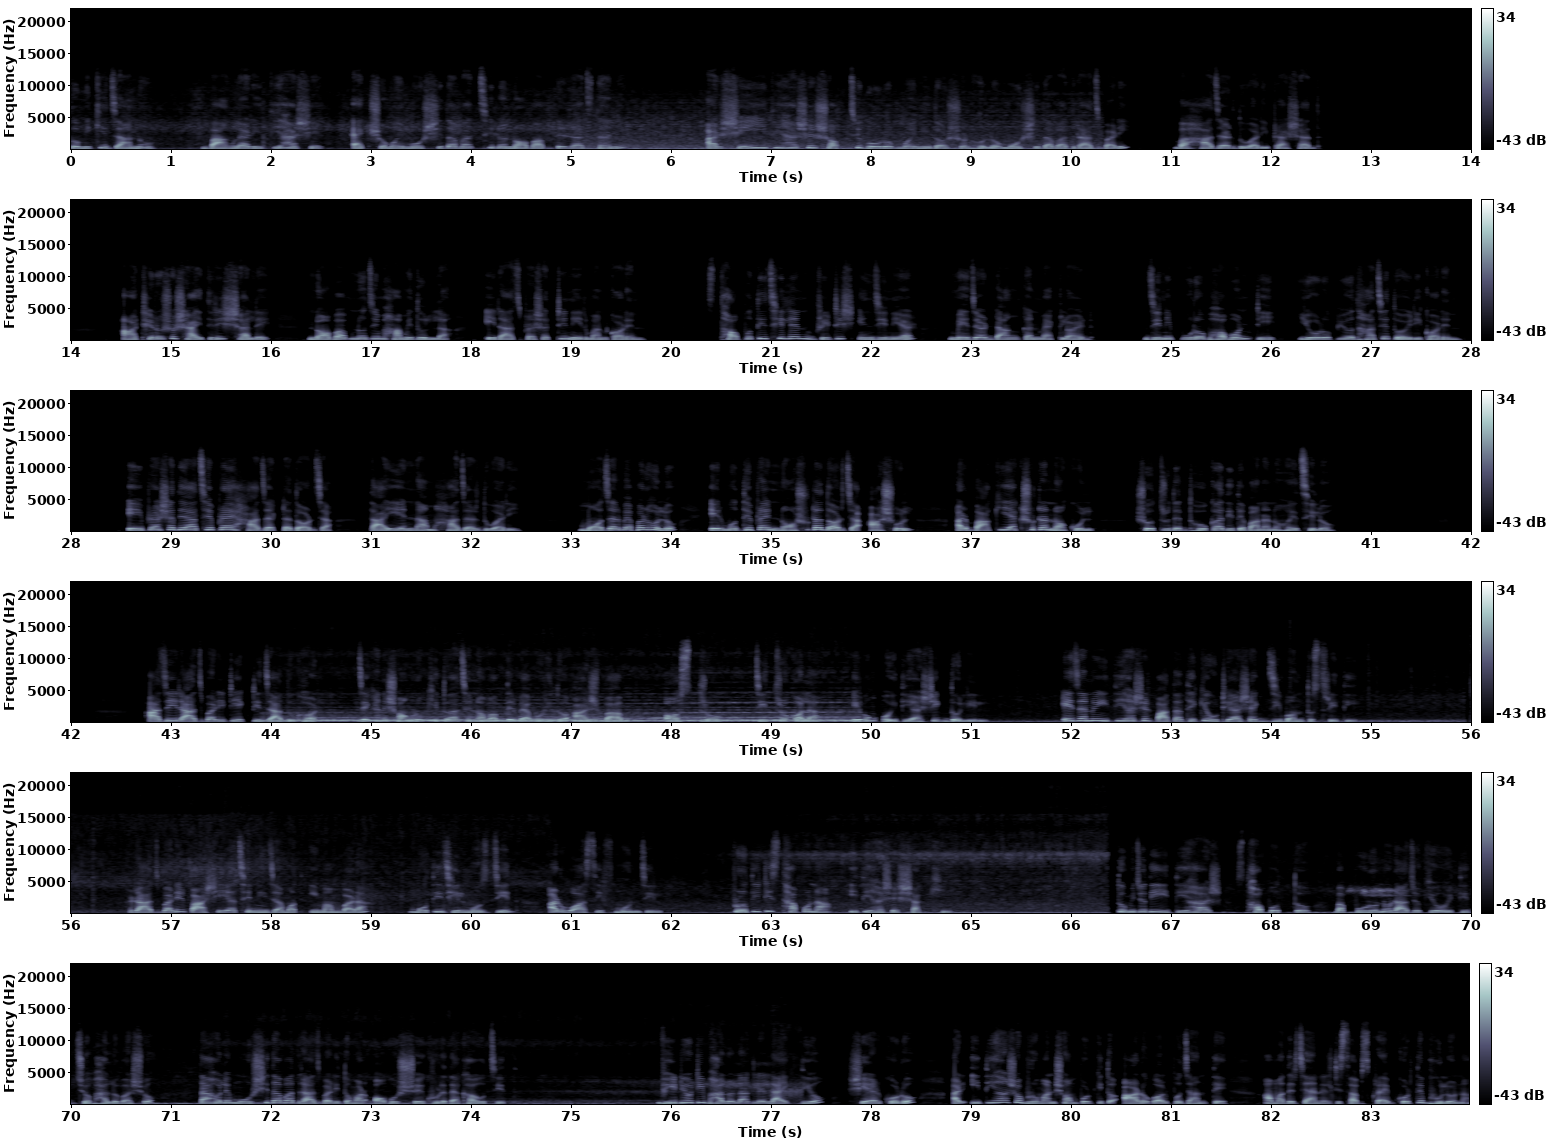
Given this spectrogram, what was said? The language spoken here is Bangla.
তুমি কি জানো, বাংলার ইতিহাসে একসময় মুর্শিদাবাদ ছিল নবাবদের রাজধানী? আর সেই ইতিহাসের সবচেয়ে গৌরবময় নিদর্শন হল মুর্শিদাবাদ রাজবাড়ি বা হাজার দুয়ারি প্রাসাদ। আঠেরোশো সালে নবাব নজিম হামিদুল্লাহ এই রাজপ্রাসাদটি নির্মাণ করেন। স্থপতি ছিলেন British engineer major Duncan McLeod, যিনি পুরো ভবনটি ইউরোপীয় ধাঁচে তৈরি করেন। এই প্রাসাদে আছে প্রায় হাজারটা দরজা, তাই এর নাম হাজার দুয়ারি। মজার ব্যাপার হল, এর মধ্যে প্রায় নশোটা দরজা আসল আর বাকি একশোটা নকল, শত্রুদের ধোকা দিতে বানানো হয়েছিল। আজ এই রাজবাড়িটি একটি জাদুঘর, যেখানে সংরক্ষিত আছে নবাবদের ব্যবহৃত আসবাব, অস্ত্র, চিত্রকলা এবং ঐতিহাসিক দলিল। এ যেন ইতিহাসের পাতা থেকে উঠে আসা এক জীবন্ত স্মৃতি। রাজবাড়ির পাশেই আছে নিজামত ইমামবাড়া, মতিঝিল মসজিদ আর ওয়াসিফ মঞ্জিল। প্রতিটি স্থাপনা ইতিহাসের সাক্ষী। তুমি যদি ইতিহাস, স্থপত্য বা পুরনো রাজকীয় ঐতিহ্য ভালোবাসো, তাহলে মুর্শিদাবাদ রাজবাড়ি তোমার অবশ্যই ঘুরে দেখা উচিত। ভিডিওটি ভালো লাগলে লাইক দিও, শেয়ার করো আর ইতিহাস ও ভ্রমণ সম্পর্কিত আরও গল্প জানতে আমাদের চ্যানেলটি সাবস্ক্রাইব করতে ভুলো না।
